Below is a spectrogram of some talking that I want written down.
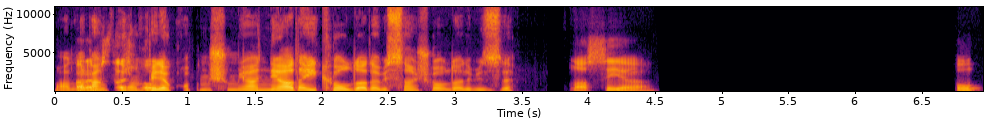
Valla ben Arabistan şov komple kopmuşum ya. Ne ara 2 oldu Arabistan şovları bizde? Nasıl ya? O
